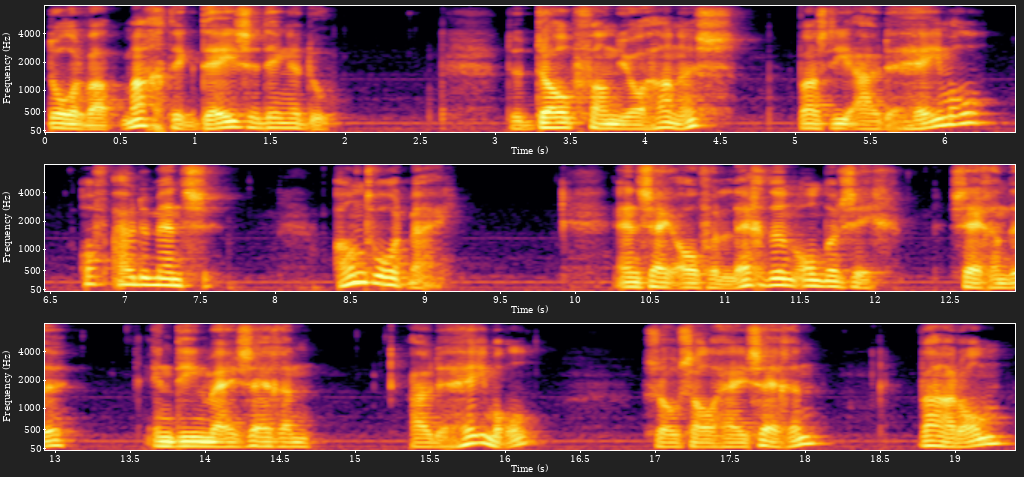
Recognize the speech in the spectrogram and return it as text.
door wat macht ik deze dingen doe. De doop van Johannes, was die uit de hemel of uit de mensen? Antwoord mij. En zij overlegden onder zich, zeggende, indien wij zeggen, uit de hemel, zo zal hij zeggen, waarom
